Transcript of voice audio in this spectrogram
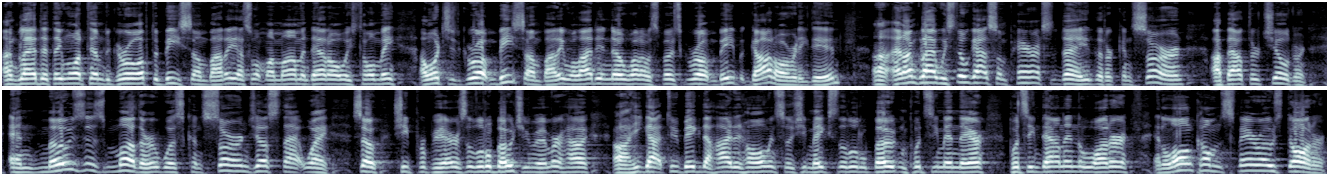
I'm glad that they want them to grow up to be somebody. That's what my mom and dad always told me. I want you to grow up and be somebody. Well, I didn't know what I was supposed to grow up and be, but God already did. Uh, and I'm glad we still got some parents today that are concerned about their children. And Moses' mother was concerned just that way. So she prepares a little boat. You remember how uh, he got too big to hide at home, and so she makes the little boat and puts him in there, puts him down in the water. And along comes Pharaoh's daughter.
